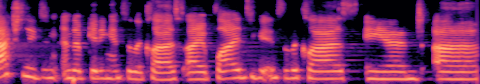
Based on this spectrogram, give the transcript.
actually didn't end up getting into the class. I applied to get into the class and uh,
